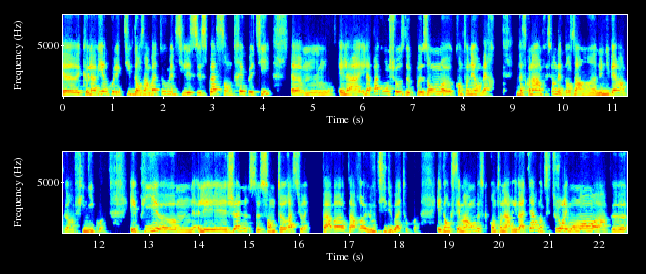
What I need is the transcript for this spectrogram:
Euh, que la vie en collectif dans un bateau, même si les espaces sont très petits, euh, elle a, elle a pas grand-chose de pesant euh, quand on est en mer, mmh. parce qu'on a l'impression d'être dans un, un, univers un peu infini, quoi. Et puis euh, les jeunes se sentent rassurés par, euh, par euh, l'outil du bateau. Quoi. Et donc, c'est marrant parce que quand on arrive à terre, donc c'est toujours les moments un peu,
